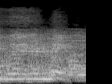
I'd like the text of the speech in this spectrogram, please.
Julie, Julie, Julie,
